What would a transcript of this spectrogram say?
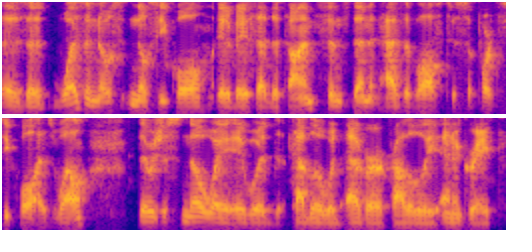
is a, was a no, NoSQL database at the time. Since then, it has evolved to support SQL as well. There was just no way it would Tableau would ever probably integrate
